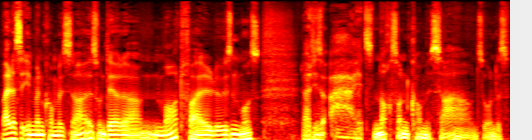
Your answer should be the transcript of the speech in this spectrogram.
weil es eben ein Kommissar ist und der da einen Mordfall lösen muss. Da hat die so, ah, jetzt noch so ein Kommissar und so. Und das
